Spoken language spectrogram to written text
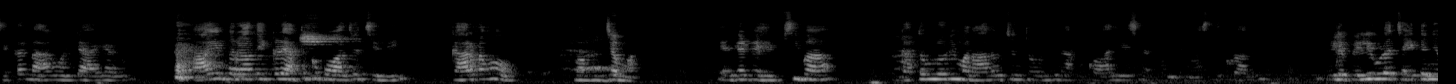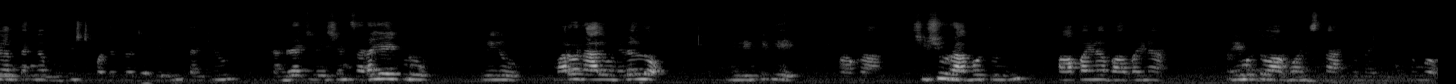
సెకండ్ ఆగమంటే ఆగాను. ఆగిన తర్వాత ఇక్కడే అతుక్కుపోవాల్సి వచ్చింది. కారణము మా బుజ్జమ్మ. ఎందుకంటే హెప్సిబా గతంలోనే మన ఆలోచనతో ఉండి నాకు కాల్ చేసినటువంటి నాస్తికురాలు. వీళ్ళ పెళ్ళి కూడా చైతన్యవంతంగా బుద్ధిస్ట్ పద్ధతిలో జరిగింది. థ్యాంక్ యూ కంగ్రాచులేషన్స్ అలాగే ఇప్పుడు వీళ్ళు మరో నాలుగు నెలల్లో వీళ్ళింటికి ఒక శిశువు రాబోతుంది. పాపైనా బాబైనా ప్రేమతో ఆహ్వానిస్తా అంటున్న ఈ కుటుంబం.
